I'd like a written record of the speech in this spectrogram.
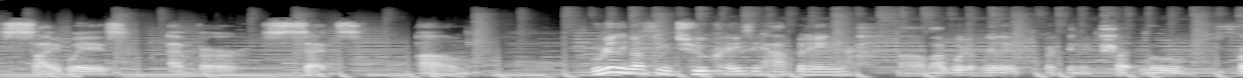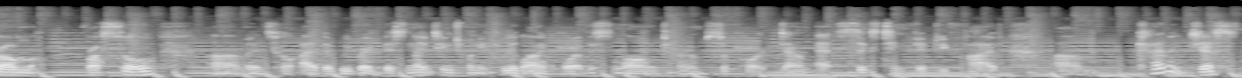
sideways ever since. Um, really nothing too crazy happening. Um, I wouldn't really expect any shut move from Russell um, until either we break this 1923 line or this long-term support down at 1655. Um, kind of just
